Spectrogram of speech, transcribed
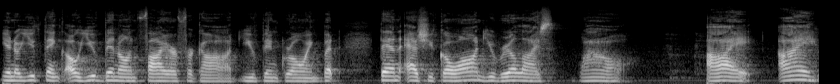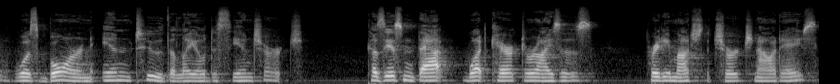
You know, you think, oh, you've been on fire for God, you've been growing. But then as you go on, you realize, wow, I, I was born into the Laodicean church. Because isn't that what characterizes pretty much the church nowadays?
